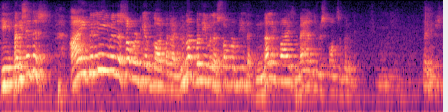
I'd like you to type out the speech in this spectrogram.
He, but he said this, I believe in the sovereignty of God, but I do not believe in a sovereignty that nullifies man's responsibility. Very interesting.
